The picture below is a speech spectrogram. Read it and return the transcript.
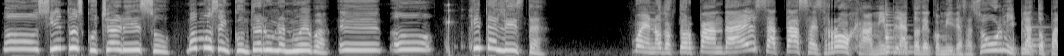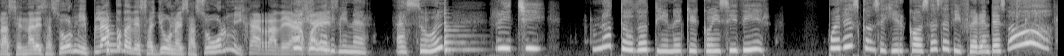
Oh, siento escuchar eso. Vamos a encontrar una nueva. Eh, oh, ¿qué tal esta? Bueno, doctor Panda, esa taza es roja. Mi plato de comida es azul, mi plato para cenar es azul, mi plato de desayuno es azul, mi jarra de agua Déjame es... adivinar. ¿Azul? Richie, no todo tiene que coincidir. Puedes conseguir cosas de diferentes... ¡Oh!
